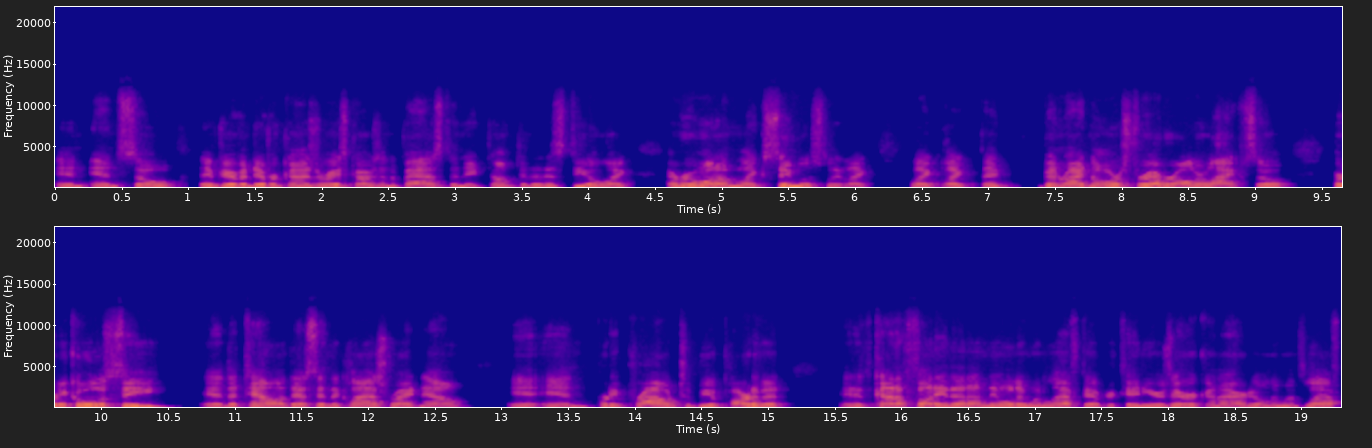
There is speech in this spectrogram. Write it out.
And, and so they've driven different kinds of race cars in the past and they jumped into this deal like every one of them like seamlessly, like like like they've been riding the horse forever all their life. So pretty cool to see uh, the talent that's in the class right now and, and pretty proud to be a part of it. And it's kind of funny that I'm the only one left after 10 years. Erica and I are the only ones left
